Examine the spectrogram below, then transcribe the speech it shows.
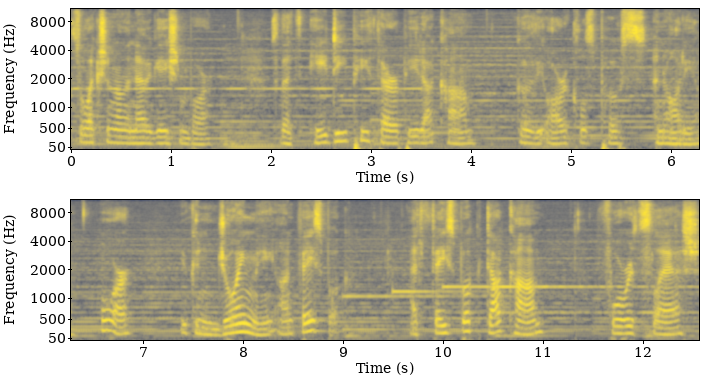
selection on the navigation bar. So that's adptherapy.com. Go to the articles, posts, and audio. Or you can join me on Facebook at facebook.com forward slash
